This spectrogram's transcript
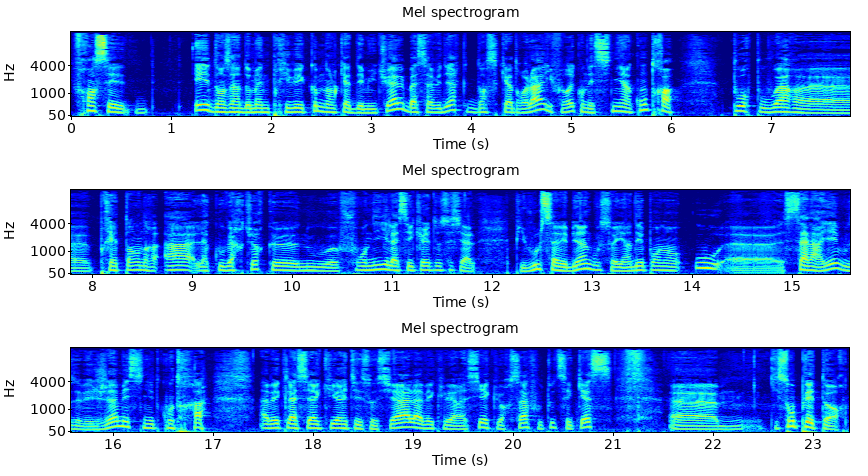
français est dans un domaine privé comme dans le cadre des mutuelles, bah, ça veut dire que dans ce cadre-là, il faudrait qu'on ait signé un contrat pour pouvoir euh, prétendre à la couverture que nous fournit la sécurité sociale. Puis vous le savez bien, que vous soyez indépendant ou euh, salarié, vous n'avez jamais signé de contrat avec la sécurité sociale, avec le RSI, avec l'URSSAF ou toutes ces caisses euh, qui sont pléthores.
